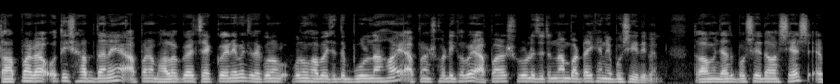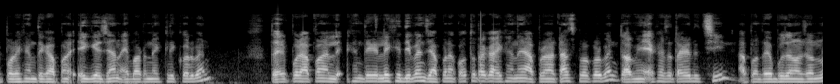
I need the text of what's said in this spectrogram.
তো আপনারা অতি সাবধানে আপনারা ভালো করে চেক করে নেবেন যাতে কোনো, কোনোভাবে যাতে ভুল না হয়, আপনারা সঠিকভাবে আপনারা শরীরে যেটা নাম্বারটা এখানে বসিয়ে দেবেন। তো আমি জাস্ট বসিয়ে দেওয়া শেষ, এরপর এখান থেকে আপনারা এগিয়ে যান, এই বাটনে ক্লিক করবেন। তো এরপরে আপনারা এখান থেকে লিখে দিবেন যে আপনারা কত টাকা এখানে আপনারা ট্রান্সফার করবেন। তো আমি এক হাজার টাকা দিচ্ছি আপনাদের বোঝানোর জন্য।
